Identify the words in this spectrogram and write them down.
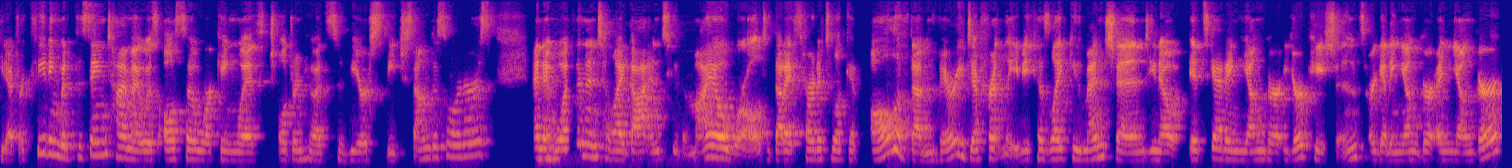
pediatric feeding, but at the same time, I was also working with children who had severe speech sound disorders. And it mm-hmm. wasn't until I got into the myo world that I started to look at all of them very differently because, like you mentioned, you know, it's getting younger, your patients are getting younger and younger.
